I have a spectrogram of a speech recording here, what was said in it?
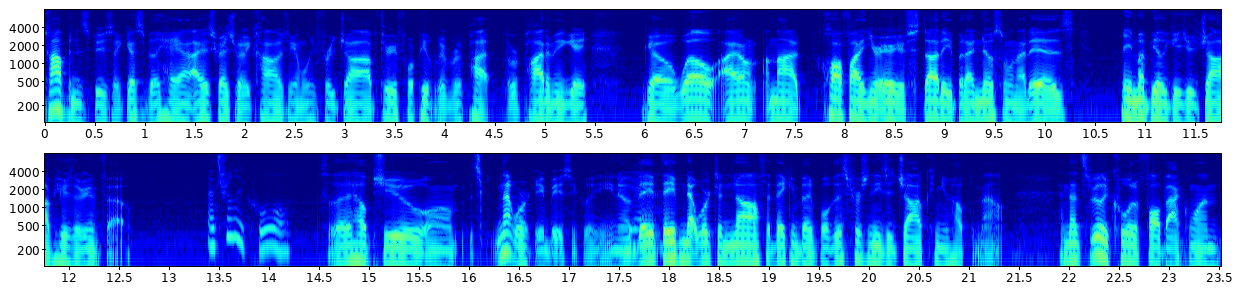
confidence boost. I guess be like, hey, I I just graduated college. I'm looking for a job. Three or four people could reply, reply to me and go, go, well, I don't, I'm not qualified in your area of study, but I know someone that is. They might be able to get your job. Here's their info. That's really cool. So that helps you. Um, it's networking basically. You know, Yeah. they they've networked enough that they can be like, well, this person needs a job. Can you help them out? And that's really cool to fall back on.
